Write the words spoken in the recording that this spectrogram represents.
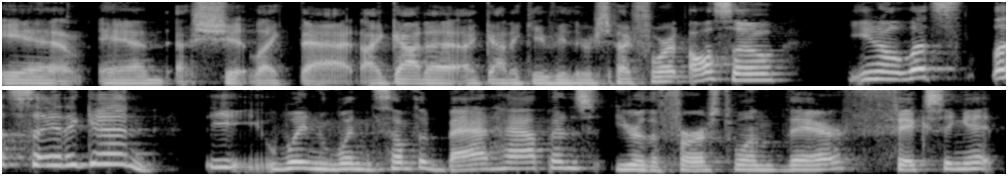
and and uh, shit like that. I gotta I gotta give you the respect for it. Also, you know, let's let's say it again. When when something bad happens, you're the first one there fixing it,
